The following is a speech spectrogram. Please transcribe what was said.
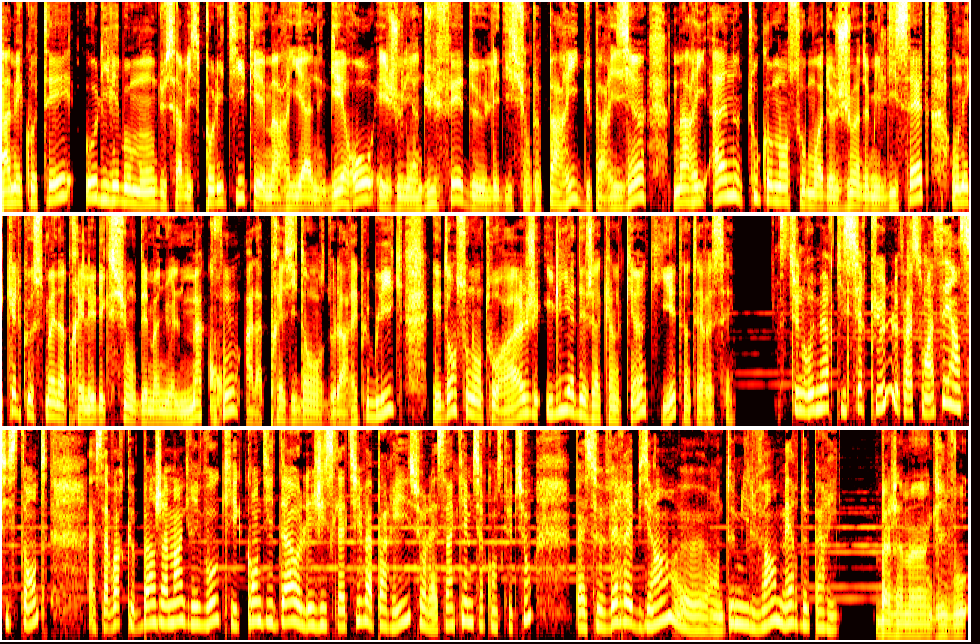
À mes côtés, Olivier Beaumont du service politique et Marianne Guéraud et Julien Dufay de l'édition de Paris du Parisien. Marie-Anne, tout commence au mois de juin 2017. On est quelques semaines après l'élection d'Emmanuel Macron à la présidence de la République et dans son entourage, il y a déjà quelqu'un qui est intéressé. C'est une rumeur qui circule de façon assez insistante, à savoir que Benjamin Griveaux, qui est candidat aux législatives à Paris sur la cinquième circonscription, bah, se verrait bien euh, en 2020 maire de Paris. Benjamin Griveaux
